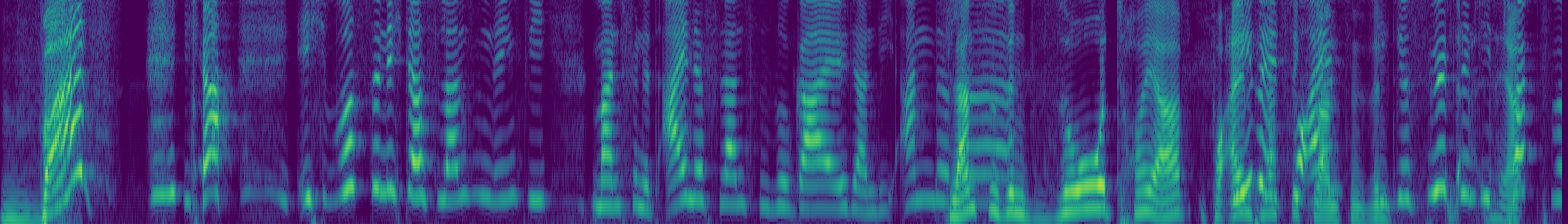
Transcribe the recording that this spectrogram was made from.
Was? Ja, ich wusste nicht, dass Pflanzen irgendwie, man findet eine Pflanze so geil, dann die andere. Pflanzen sind so teuer, vor allem Übelst, vor allem, Plastikpflanzen sind gefühlt sind die Ja. Töpfe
